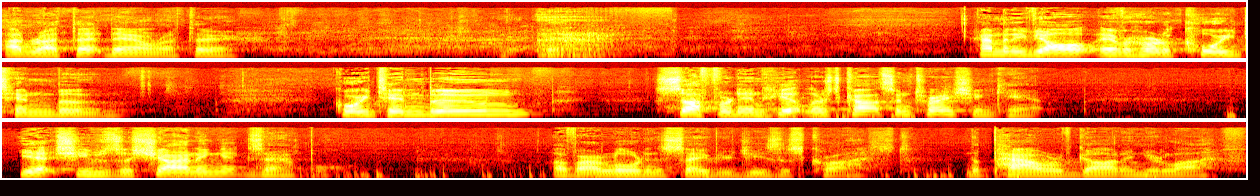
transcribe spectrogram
I'd write that down right there. How many of y'all ever heard of Corrie ten Boom? Corrie ten Boom suffered in Hitler's concentration camp, yet she was a shining example of our Lord and Savior Jesus Christ, the power of God in your life.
